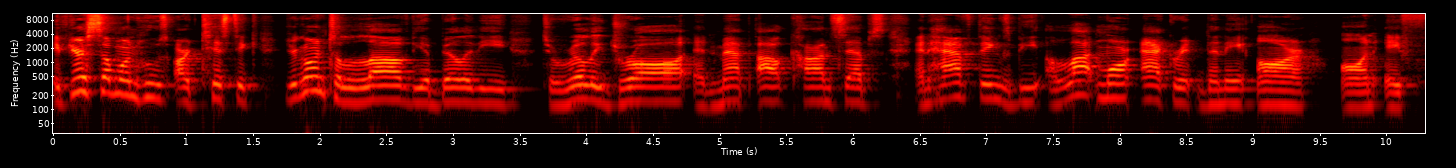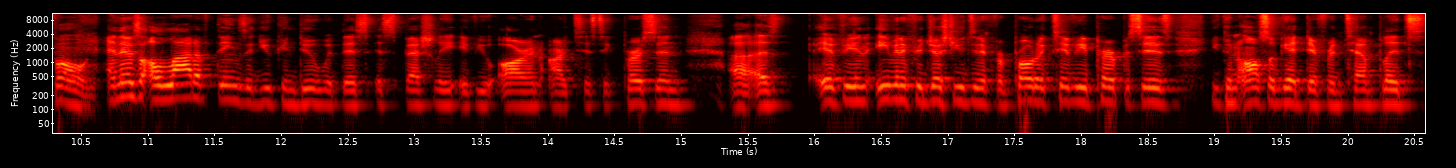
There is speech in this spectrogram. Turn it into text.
If you're someone who's artistic, you're going to love the ability to really draw and map out concepts and have things be a lot more accurate than they are on a phone. And there's a lot of things that you can do with this, especially if you are an artistic person. Uh, if even if you're just using it for productivity purposes, you can also get different templates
